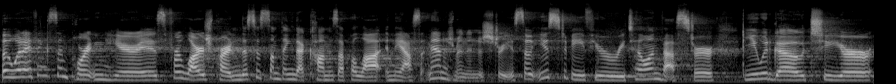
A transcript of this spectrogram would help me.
But what I think is important here is, for large part, and this is something that comes up a lot in the asset management industry. So it used to be if you were a retail investor, you would go to your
